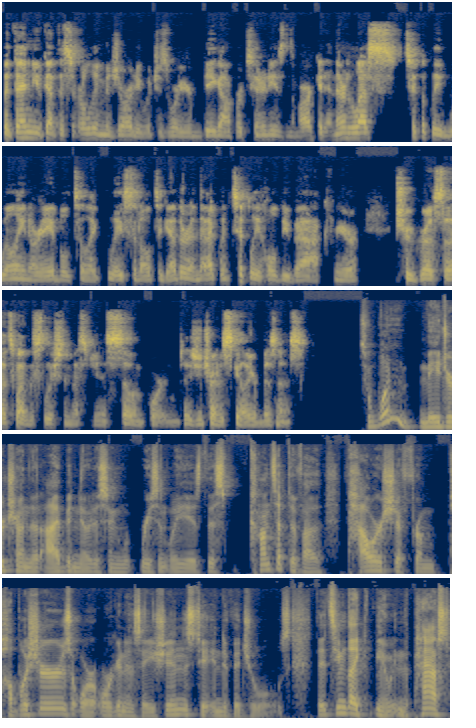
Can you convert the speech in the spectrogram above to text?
But then you've got this early majority, which is where your big opportunities in the market, and they're less typically willing or able to like lace it all together. And that can typically hold you back from your true growth. So that's why the solution messaging is so important as you try to scale your business. So, one major trend that I've been noticing recently is this concept of a power shift from publishers or organizations to individuals. It seemed like, you know, in the past,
